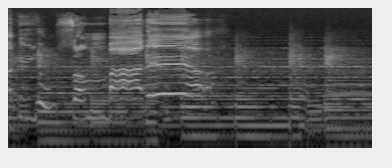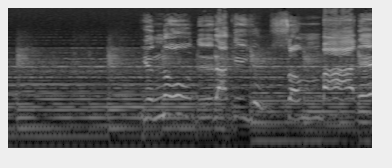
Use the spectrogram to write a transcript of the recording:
I could use somebody. You know that I could use somebody.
